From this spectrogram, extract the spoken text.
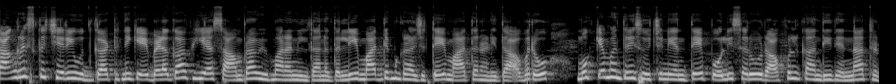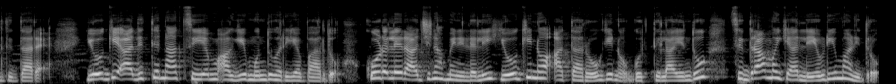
ಕಾಂಗ್ರೆಸ್ ಕಚೇರಿ ಉದ್ಘಾಟನೆಗೆ ಬೆಳಗಾವಿಯ ಸಾಂಬ್ರಾ ವಿಮಾನ ನಿಲ್ದಾಣದಲ್ಲಿ ಮಾಧ್ಯಮಗಳ ಜೊತೆ ಮಾತನಾಡಿದ ಅವರು, ಮುಖ್ಯಮಂತ್ರಿ ಸೂಚನೆಯಂತೆ ಪೊಲೀಸರು ರಾಹುಲ್ ಗಾಂಧಿ ನೆನ್ನ ತಡೆದಿದ್ದಾರೆ. ಯೋಗಿ ಆದಿತ್ಯನಾಥ್ ಸಿಎಂ ಆಗಿ ಮುಂದುವರಿಯಬಾರದು. ಕೂಡಲೇ ರಾಜೀನಾಮೆ ನೀಡಲಿ, ಯೋಗಿನೋ ಆತ ರೋಗಿನೋ ಗೊತ್ತಿಲ್ಲ ಎಂದು ಸಿದ್ದರಾಮಯ್ಯ ಲೇವಡಿ ಮಾಡಿದರು.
